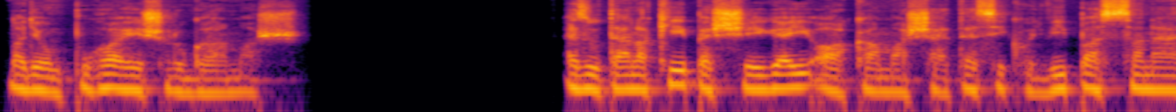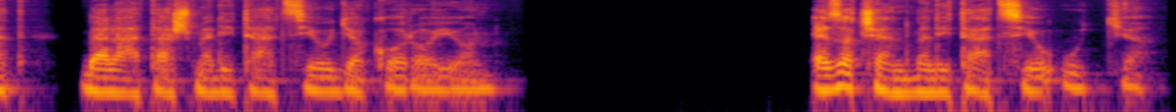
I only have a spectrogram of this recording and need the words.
Nagyon puha és rugalmas. Ezután a képességei alkalmassá teszik, hogy vipasszanát, belátás meditáció gyakoroljon. Ez a csendmeditáció útja.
